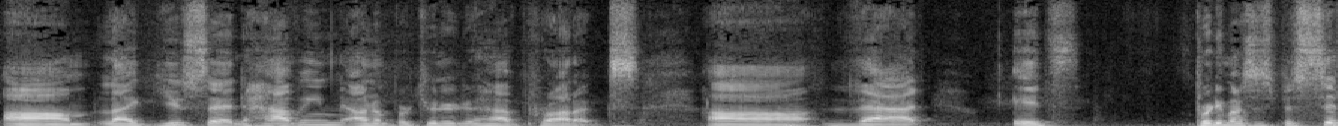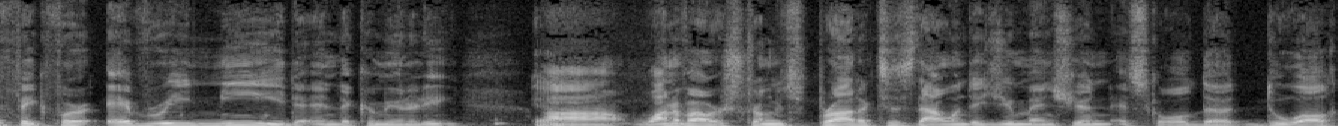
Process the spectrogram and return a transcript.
Um, like you said, having an opportunity to have products uh, that it's pretty much specific for every need in the community. Uh, one of our strongest products is that one that you mentioned. It's called the Dual,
